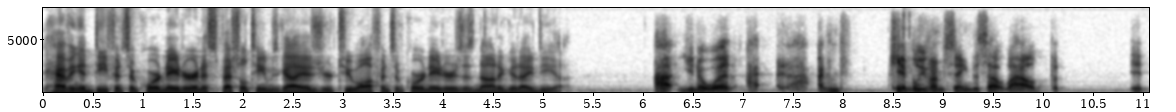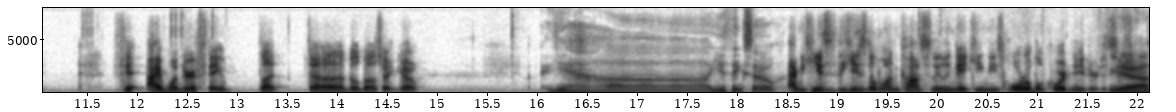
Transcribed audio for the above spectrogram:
having a defensive coordinator and a special teams guy as your two offensive coordinators is not a good idea. Uh, you know what? I, I can't believe I'm saying this out loud, but it. I wonder if they let uh, Bill Belichick go. Yeah, you think so? I mean, he's he's the one constantly making these horrible coordinator decisions. Yeah.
